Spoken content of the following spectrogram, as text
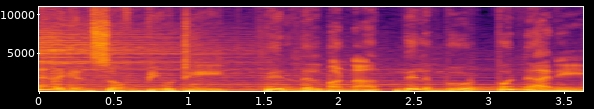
elegance of beauty Perinthalmanna Nilambur Ponnani.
